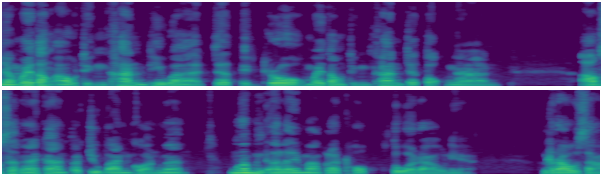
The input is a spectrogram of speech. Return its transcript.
ยังไม่ต้องเอาถึงขั้นที่ว่าจะติดโรคไม่ต้องถึงขั้นจะตกงาน เอาสถานการณ์ปัจจุบันก่อนว่า เมื่อมีอะไรมากระทบตัวเราเนี่ยเราสา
